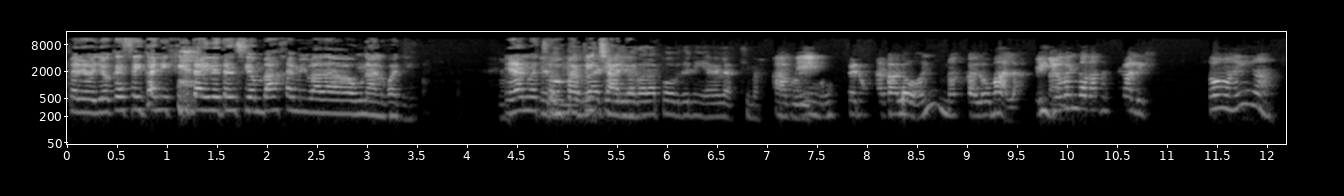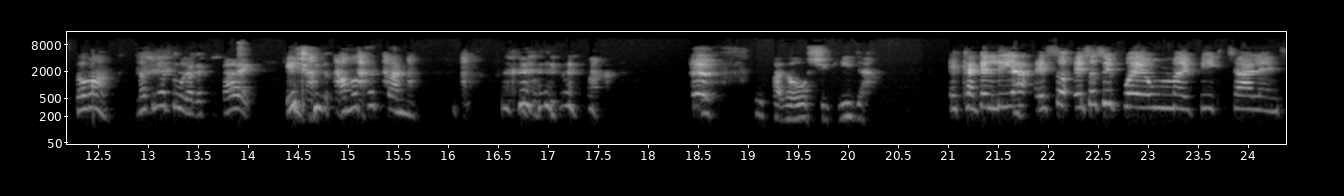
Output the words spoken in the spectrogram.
Pero yo que soy canijita y de tensión baja me iba a dar un algo allí. Era nuestro Pero más a la pobre mía, qué lástima. Ah, bueno, pero una calor, ¿eh? Una calor mala. Y yo vengo a darme cáliz. Toma, hija, toma. Una criatura que se cae. Y vamos a sentarnos. Qué calor, chiquilla. Es que aquel día, eso, eso sí fue un My Peak Challenge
